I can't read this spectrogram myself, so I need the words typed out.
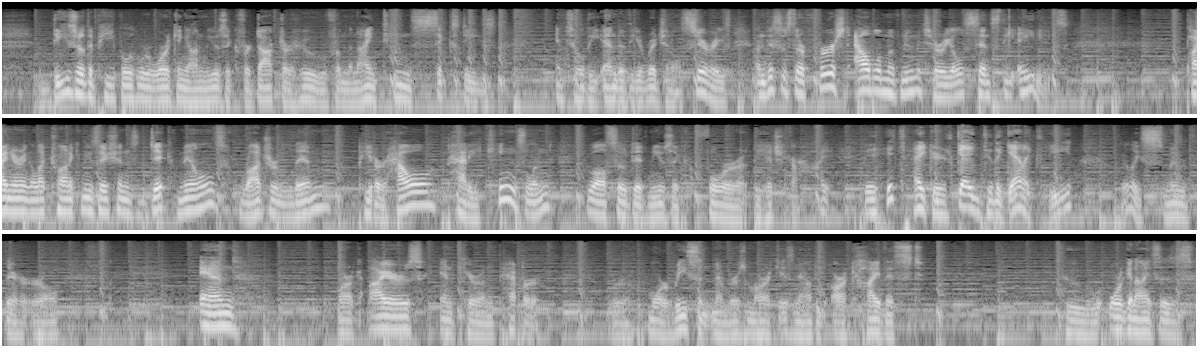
These are the people who were working on music for Doctor Who from the 1960s until the end of the original series, and this is their first album of new material since the 80s. Pioneering electronic musicians Dick Mills, Roger Limb, Peter Howell, Paddy Kingsland, who also did music for the Hitchhiker, the Hitchhiker's Guide to the Galaxy. Really smooth there, Earl and Mark Ayres and Kieron Pepper. For more recent members, Mark is now the archivist who organizes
